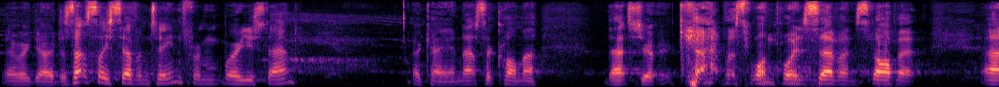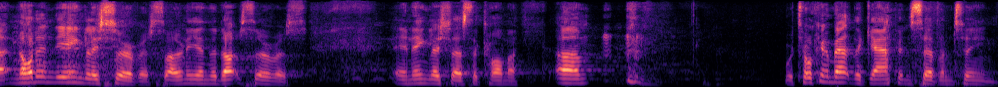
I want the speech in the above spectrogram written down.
There we go. Does that say 17 from where you stand? Okay, and that's a comma. That's your cat. That's 1.7. Stop it. Uh, not in the English service, only in the Dutch service. In English, that's the comma. Um, we're talking about the gap in 17.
